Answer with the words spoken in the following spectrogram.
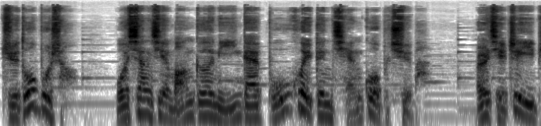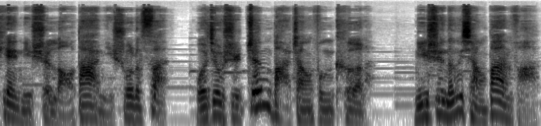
只多不少。我相信王哥，你应该不会跟钱过不去吧？而且这一片你是老大，你说了算。我就是真把张峰磕了，你是能想办法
